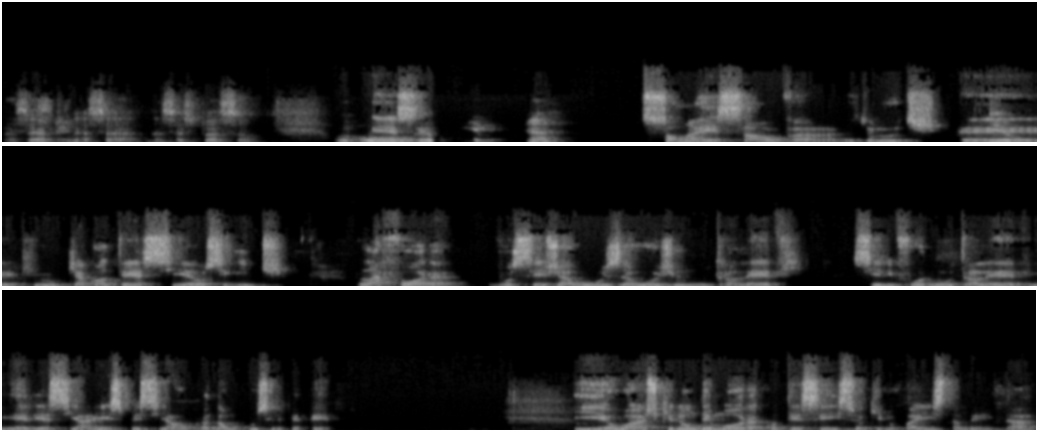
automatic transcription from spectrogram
tá certo? Nessa, nessa situação. O, eu... Só uma ressalva, doutor Lute, é que o que acontece é o seguinte: lá fora, você já usa hoje um ultraleve, se ele for um ultraleve LSA especial, para dar um curso de PP. E eu acho que não demora a acontecer isso aqui no país também, tá?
